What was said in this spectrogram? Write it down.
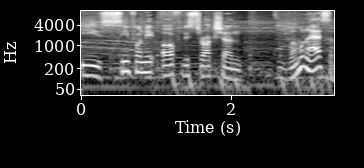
e Symphony of Destruction. Vamos nessa.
